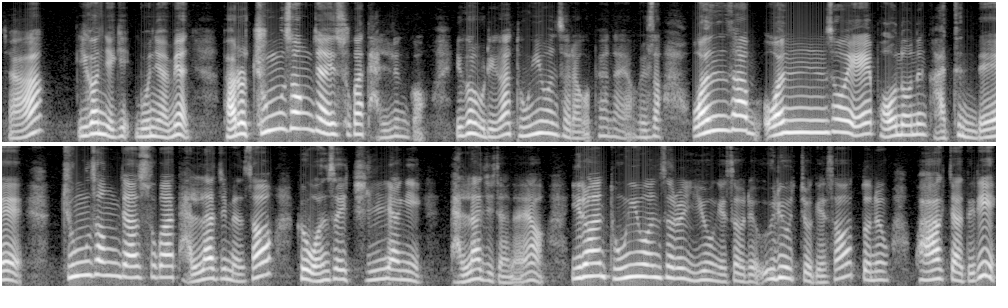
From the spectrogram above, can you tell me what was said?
자, 이건 얘기 뭐냐면 바로 중성자의 수가 다른 거. 이걸 우리가 동위원소라고 표현해요. 그래서 원사 원소의 번호는 같은데 중성자 수가 달라지면서 그 원소의 질량이 달라지잖아요. 이러한 동위원소를 이용해서 의료 쪽에서 또는 과학자들이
